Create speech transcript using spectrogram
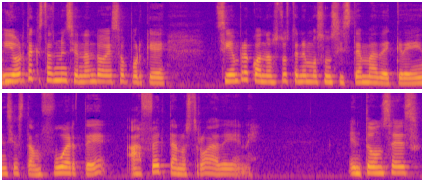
y ahorita que estás mencionando eso, porque siempre cuando nosotros tenemos un sistema de creencias tan fuerte, afecta a nuestro ADN. Entonces,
